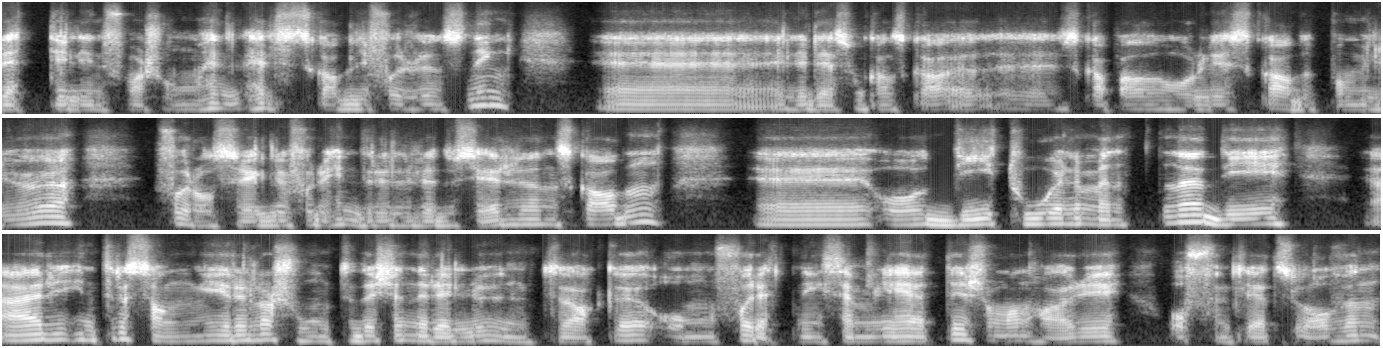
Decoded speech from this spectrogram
rett til informasjon om helseskadelig forurensning, eller det som kan skape alvorlig skade på miljøet, forholdsregler for å hindre eller redusere den skaden. Og de to elementene de er interessante i relasjon til det generelle unntaket om forretningshemmeligheter som man har i offentlighetsloven.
